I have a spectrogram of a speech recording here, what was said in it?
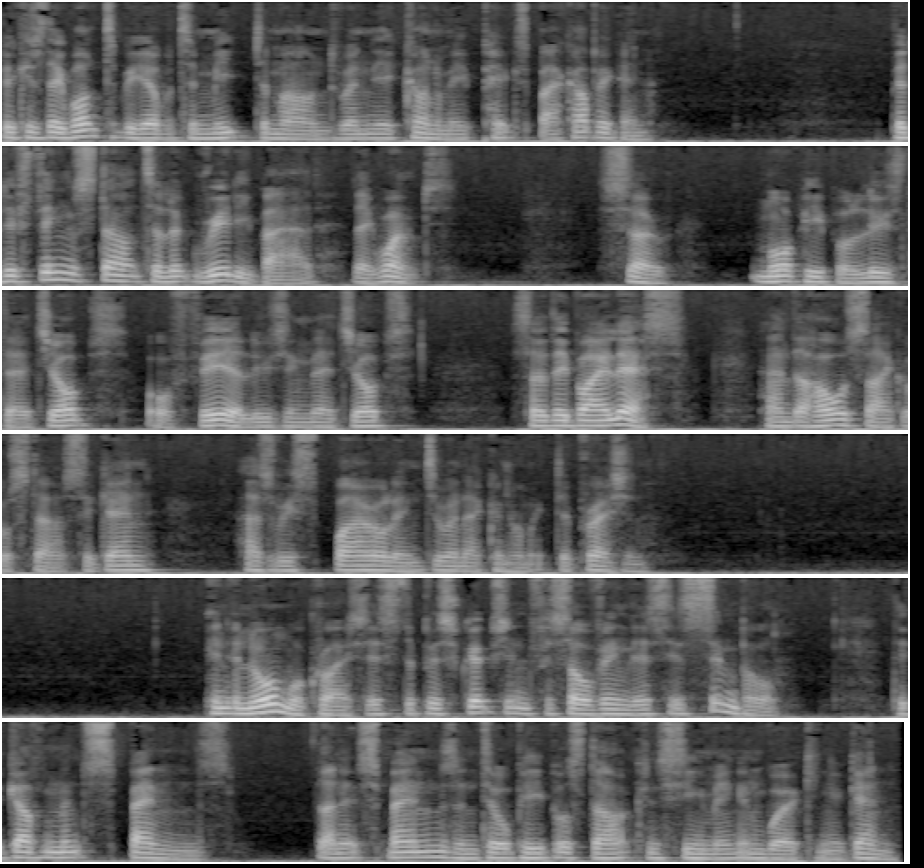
because they want to be able to meet demand when the economy picks back up again. But if things start to look really bad, they won't. So, more people lose their jobs or fear losing their jobs, so they buy less, and the whole cycle starts again as we spiral into an economic depression. In a normal crisis, the prescription for solving this is simple. The government spends. Then it spends until people start consuming and working again.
